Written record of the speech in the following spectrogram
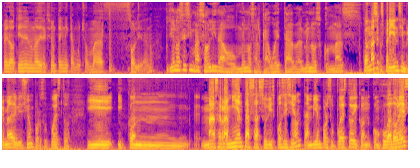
Pero tienen una dirección técnica mucho más sólida, ¿no? pues yo no sé si más sólida o menos alcahueta, al menos con más... Con más experiencia en primera división, por supuesto, y, y con más herramientas a su disposición, también, por supuesto, y con, con jugadores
